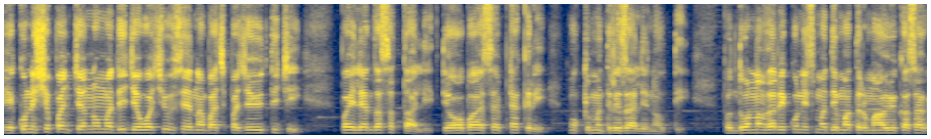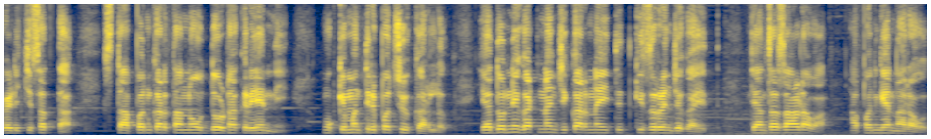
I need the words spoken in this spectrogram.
एकोणीसशे पंच्याण्णवमध्ये जेव्हा शिवसेना भाजपाच्या युतीची पहिल्यांदा सत्ता आली तेव्हा बाळासाहेब ठाकरे मुख्यमंत्री झाले नव्हते. पण दोन हजार एकोणीसमध्ये मात्र महाविकास आघाडीची सत्ता स्थापन करताना उद्धव ठाकरे यांनी मुख्यमंत्रीपद स्वीकारलं. या दोन्ही घटनांची कारणंही तितकीच रंजक आहेत. त्यांचाच आढावा आपण घेणार आहोत.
